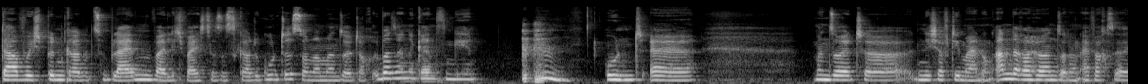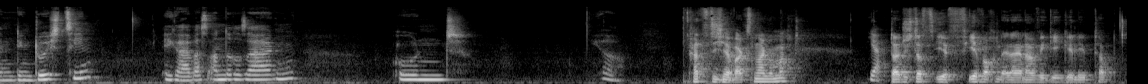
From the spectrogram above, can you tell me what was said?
da, wo ich bin, gerade zu bleiben, weil ich weiß, dass es gerade gut ist, sondern man sollte auch über seine Grenzen gehen. Und äh, man sollte nicht auf die Meinung anderer hören, sondern einfach sein Ding durchziehen, egal was andere sagen. Und ja, Hat es dich erwachsener gemacht? ja. Dadurch, dass ihr vier Wochen in einer WG gelebt habt?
